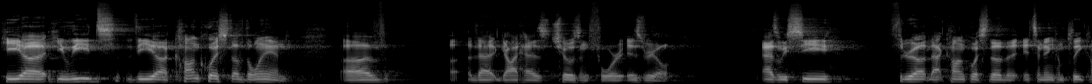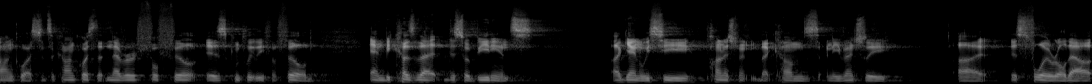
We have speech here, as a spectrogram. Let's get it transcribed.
He, uh, he leads the uh, conquest of the land of, uh, that God has chosen for Israel. As we see throughout that conquest, though, that it's an incomplete conquest. It's a conquest that never fulfill, is completely fulfilled. And because of that disobedience, again, we see punishment that comes and eventually uh, is fully rolled out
